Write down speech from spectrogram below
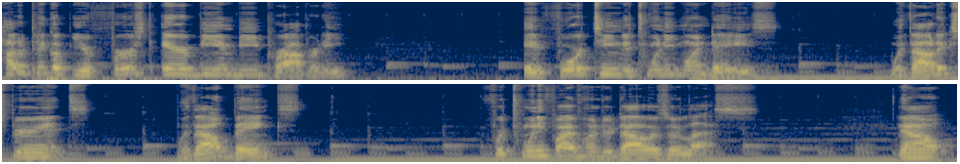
how to pick up your first Airbnb property in 14 to 21 days without experience, without banks, for $2,500 or less. Now,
